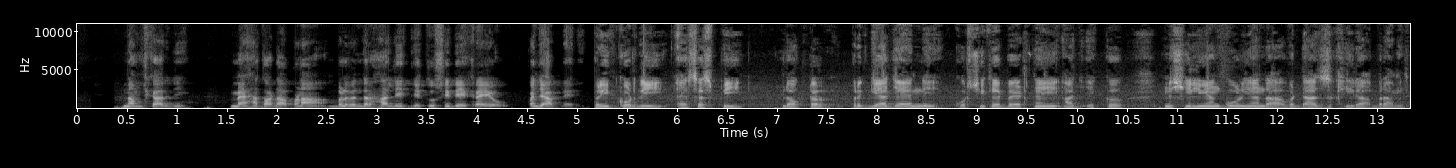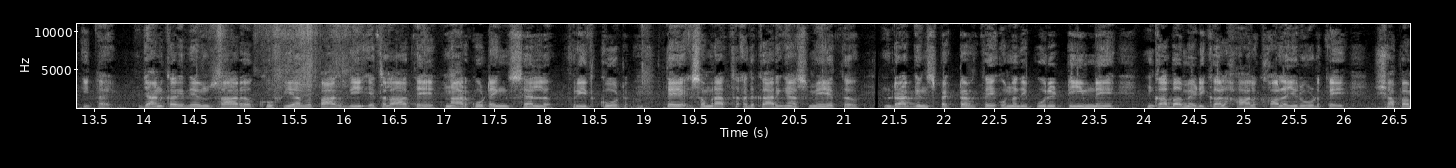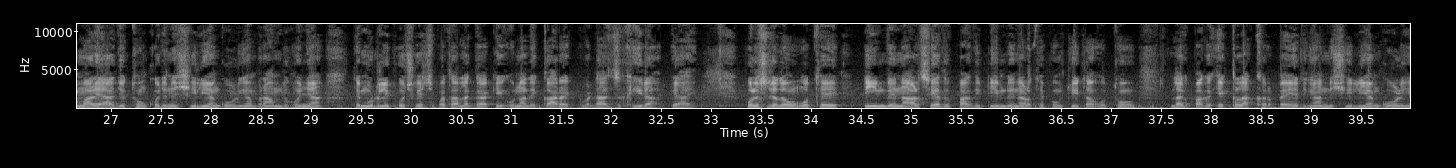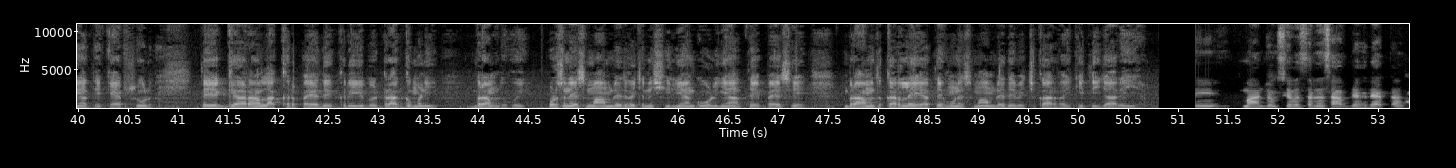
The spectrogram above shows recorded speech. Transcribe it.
ਨਮਸਕਾਰ ਜੀ ਮੈਂ ਹਾਂ ਤੁਹਾਡਾ ਆਪਣਾ ਬਲਵਿੰਦਰ ਹਾਲੀ ਤੇ ਤੁਸੀਂ ਦੇਖ ਰਹੇ ਹੋ ਪੰਜਾਬ ਡੇਰੀ ਫਰੀਦਕੋਟ ਦੀ ਐਸਐਸਪੀ ਡਾਕਟਰ ਪ੍ਰਗਿਆ ਜੈਨ ਨੇ ਕੁਰਸੀ ਤੇ ਬੈਠਦੇ ਹੀ ਅੱਜ ਇੱਕ ਨਸ਼ੀਲੀਆਂ ਗੋਲੀਆਂ ਦਾ ਵੱਡਾ ਜ਼ਖੀਰਾ ਬਰਾਮਦ ਕੀਤਾ ਹੈ। ਜਾਣਕਾਰੀ ਦੇ ਅਨੁਸਾਰ ਖੁਫੀਆ ਵਿਭਾਗ ਦੀ ਇਤਲਾਹ ਤੇ ਨਾਰਕੋਟਿੰਗ ਸੈੱਲ ਫਰੀਦਕੋਟ ਤੇ ਸਮਰੱਥ ਅਧਿਕਾਰੀਆਂ ਸਮੇਤ ਡਰੱਗ ਇੰਸਪੈਕਟਰ ਤੇ ਉਹਨਾਂ ਦੀ ਪੂਰੀ ਟੀਮ ਨੇ Gaba medical hall college road ਤੇ ਛਾਪਾ ਮਾਰਿਆ, ਜਿੱਥੋਂ ਕੁਝ ਨਸ਼ੀਲੀਆਂ ਗੋਲੀਆਂ ਬਰਾਮਦ ਹੋਈਆਂ ਤੇ ਮੁੱਢਲੀ ਪੁੱਛਗਿੱਛ ਪਤਾ ਲੱਗਾ ਕਿ ਉਹਨਾਂ ਦੇ ਘਰ ਇੱਕ ਵੱਡਾ ਜ਼ਖੀਰਾ ਪਿਆ ਹੈ। ਪੁਲਿਸ ਜਦੋਂ ਉੱਥੇ ਟੀਮ ਦੇ ਨਾਲ, ਸਿਹਤ ਵਿਭਾਗ ਦੀ ਟੀਮ ਦੇ ਨਾਲ ਉੱਥੇ ਪਹੁੰਚੀ ਤਾਂ ਉੱਥੋਂ ਲਗਭਗ 1 ਲੱਖ ਰੁਪਏ ਦੀਆਂ ਨਸ਼ੀਲੀਆਂ ਗੋਲੀਆਂ ਤੇ ਕੈਪਸੂਲ ਤੇ 11 ਲੱਖ ਰੁਪਏ ਦੇ ਕਰੀਬ ਡਰੱਗ ਮਣੀ ਬਰਾਮਦ ਹੋਈ। ਪੁਲਿਸ ਨੇ ਇਸ ਮਾਮਲੇ ਦੇ ਵਿੱਚ ਨਸ਼ੀਲੀਆਂ ਗੋਲੀਆਂ ਤੇ ਪੈਸੇ ਬਰਾਮਦ ਕਰ ਲਏ ਆ ਤੇ ਹੁਣ ਇਸ ਮਾਮਲੇ ਦੇ ਵਿੱਚ ਕਾਰਵਾਈ ਕੀਤੀ ਜਾ ਰਹੀ ਹੈ। ਮਾਨਯੋਗ ਸਿਵਲ ਸਰਜਨ ਸਾਹਿਬ ਦੇ ਹਦਾਇਤਾਂ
